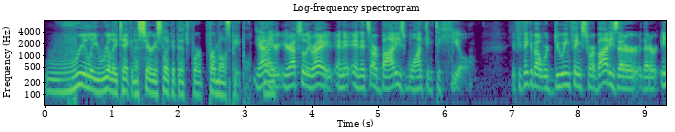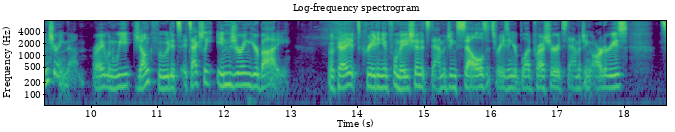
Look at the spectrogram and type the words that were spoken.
really, really taking a serious look at this for, for most people. Yeah, right? you're, you're absolutely right, and it, and it's our bodies wanting to heal. If you think about, we're doing things to our bodies that are that are injuring them. Right? When we eat junk food, it's it's actually injuring your body. Okay, it's creating inflammation, it's damaging cells, it's raising your blood pressure, it's damaging arteries, it's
